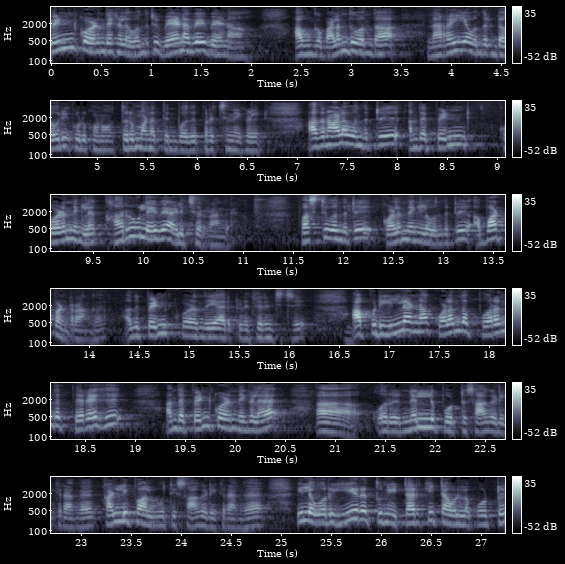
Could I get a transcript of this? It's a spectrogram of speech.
பெண் குழந்தைகளை வந்துட்டு வேணவே வேணாம். அவங்க வளர்ந்து வந்தால் நிறைய வந்துட்டு டௌரி கொடுக்கணும் திருமணத்தின் போது பிரச்சனைகள். அதனால் வந்துட்டு அந்த பெண் குழந்தைங்கள கருவிலேயே அழிச்சிடுறாங்க. ஃபஸ்ட்டு வந்துட்டு குழந்தைங்கள வந்துட்டு அபார்ட் பண்ணுறாங்க அது பெண் குழந்தையா இருக்குன்னு தெரிஞ்சிச்சு. அப்படி இல்லைன்னா குழந்தை பிறந்த பிறகு அந்த பெண் குழந்தைகளை ஒரு நெல் போட்டு சாகடிக்கிறாங்க கள்ளிப்பால் ஊற்றி சாகடிக்கிறாங்க இல்லை ஒரு ஈர துணி டர்க்கி டவுலில் போட்டு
